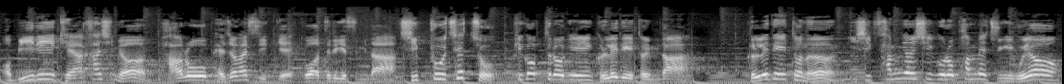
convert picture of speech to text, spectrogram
어, 미리 계약하시면 바로 배정할 수 있게 도와드리겠습니다. 지프 최초 픽업 트럭인 글래디에이터입니다. 글래디에이터는 23년식으로 판매 중이고요.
